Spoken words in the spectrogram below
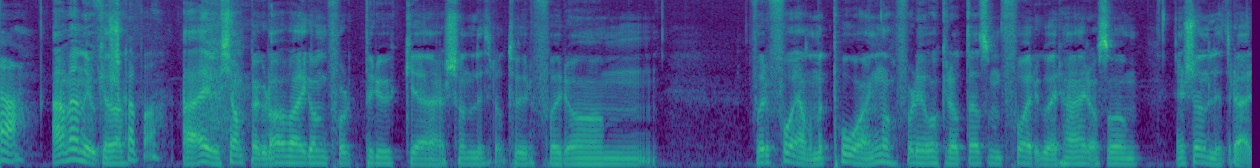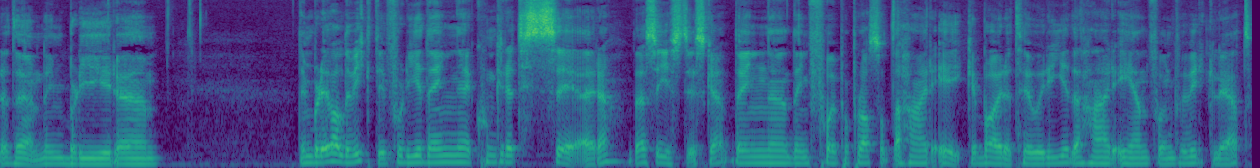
ja, Jeg mener jo ikke det. på? Jeg er jo kjempeglad hver gang folk bruker skjønnlitteratur for å mm, for å få gjennom et poeng, da. For det er jo akkurat det som foregår her. Altså, den skjønnlitterære delen den blir eh, Den blir veldig viktig fordi den konkretiserer det esaistiske. Den, den får på plass at det her er ikke bare teori, det her er en form for virkelighet.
